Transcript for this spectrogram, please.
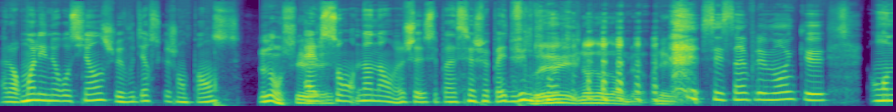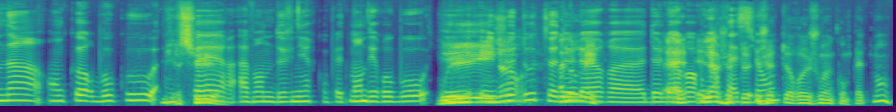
Alors moi, les neurosciences, je vais vous dire ce que j'en pense. Non, non, c'est. Elles sont. Non, non, je sais pas. Je vais pas être vulgaire. Oui, non, non, non. c'est simplement que on a encore beaucoup à faire avant de devenir complètement des robots. et, je doute ah de leur euh, de leur orientation. je, te, rejoins complètement.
